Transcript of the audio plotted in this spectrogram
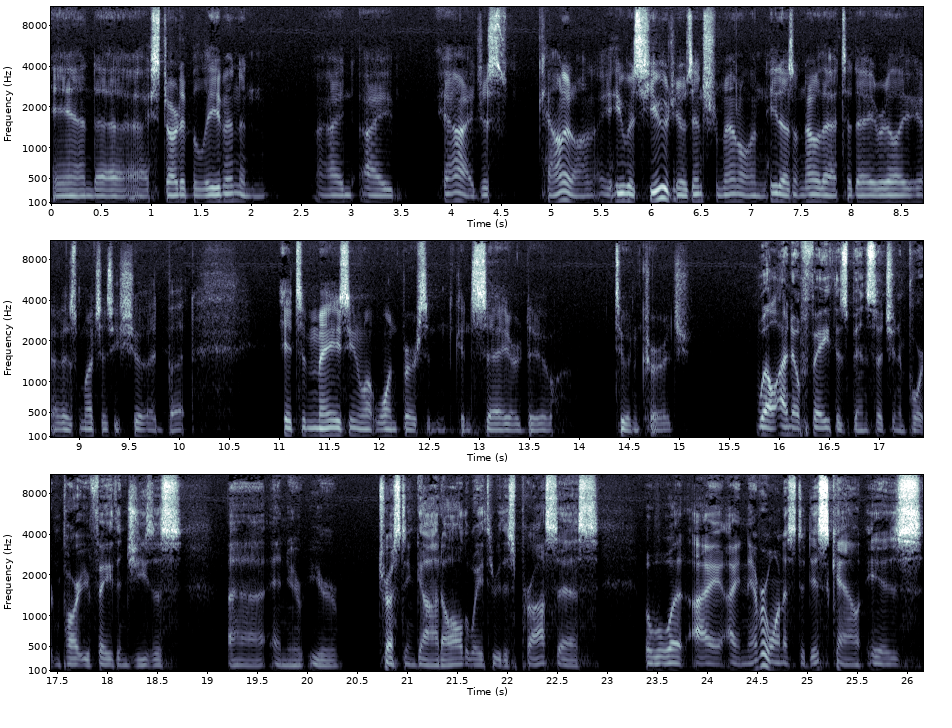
and uh, I started believing, and I, I, yeah, I just counted on. It. He was huge. He was instrumental, and he doesn't know that today really as much as he should. But it's amazing what one person can say or do to encourage. Well, I know faith has been such an important part. Your faith in Jesus uh, and you're, you're trusting God all the way through this process. But what I, I never want us to discount is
